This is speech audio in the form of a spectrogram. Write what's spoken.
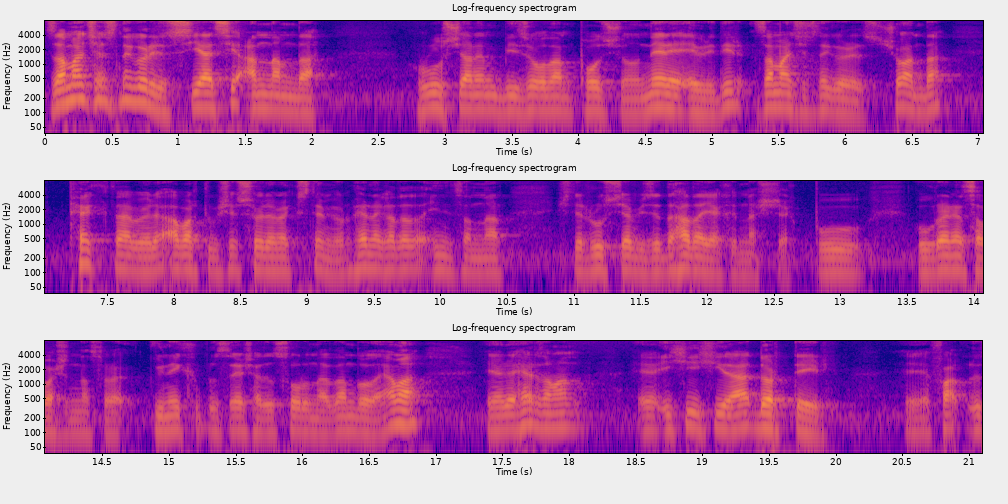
Zaman içerisinde göreceğiz siyasi anlamda Rusya'nın bize olan pozisyonu nereye evridir zaman içerisinde göreceğiz. Şu anda pek daha böyle abartı bir şey söylemek istemiyorum. Her ne kadar da insanlar işte Rusya bize daha da yakınlaşacak. Bu Ukrayna Savaşı'ndan sonra Güney Kıbrıs'ta yaşadığı sorunlardan dolayı ama yani her zaman 2 2 daha 4 değil. E, farklı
